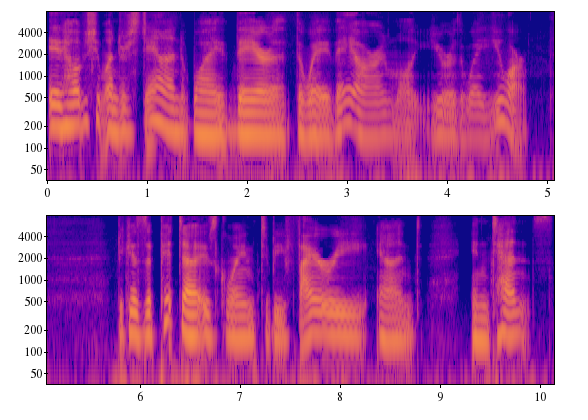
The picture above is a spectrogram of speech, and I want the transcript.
it helps you understand why they're the way they are and why you're the way you are. Because the pitta is going to be fiery and intense,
